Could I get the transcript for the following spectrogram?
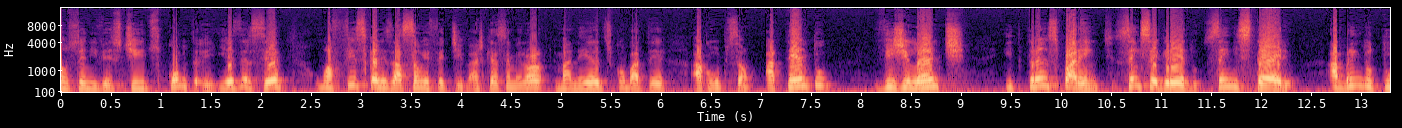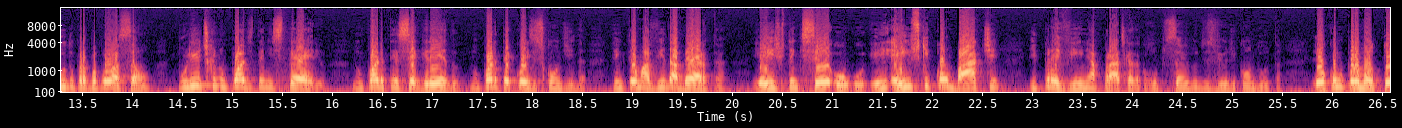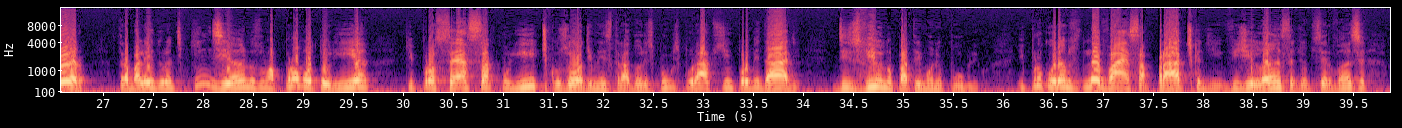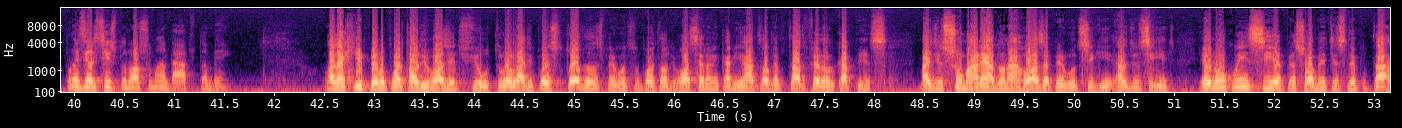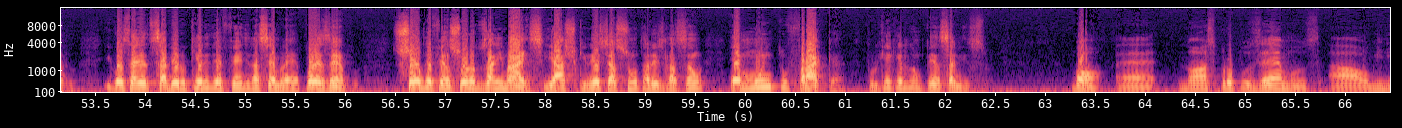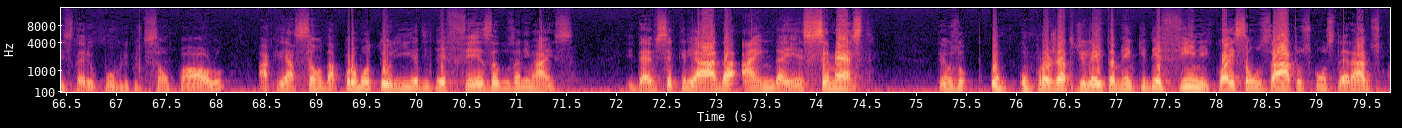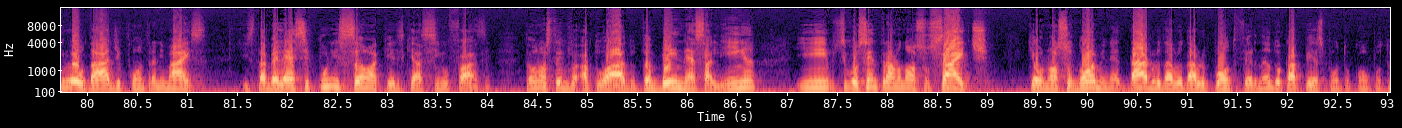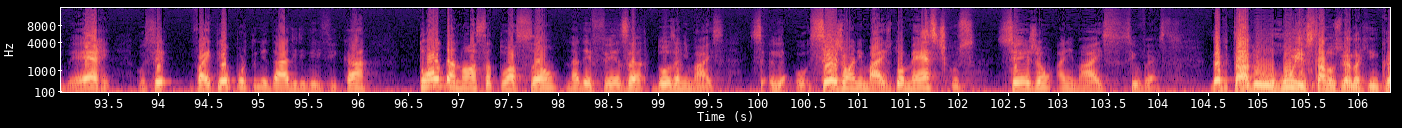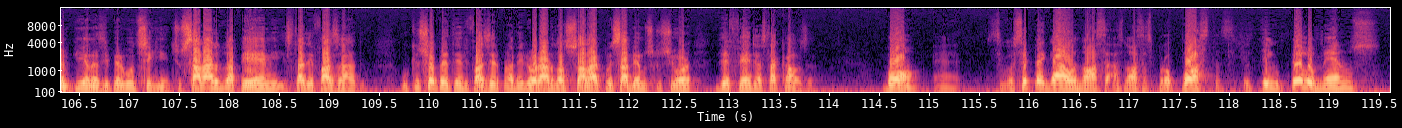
estão sendo investidos como, e exercer uma fiscalização efetiva. Acho que essa é a melhor maneira de combater a corrupção. Atento, vigilante e transparente, sem segredo, sem mistério, abrindo tudo para a população. Político não pode ter mistério, não pode ter segredo, não pode ter coisa escondida. Tem que ter uma vida aberta. E é isso que tem que ser, é isso que combate e previne a prática da corrupção e do desvio de conduta. Eu, como promotor, trabalhei durante 15 anos numa promotoria que processa políticos ou administradores públicos por atos de improbidade, desvio no patrimônio público. E procuramos levar essa prática de vigilância, de observância, para o exercício do nosso mandato também. Olha aqui, pelo portal de voz, a gente filtrou lá, depois todas as perguntas do portal de voz serão encaminhadas ao deputado Fernando Capês. Mas de Sumaré, a dona Rosa pergunta o seguinte, ela diz o seguinte, eu não conhecia pessoalmente esse deputado e gostaria de saber o que ele defende na Assembleia. Por exemplo, sou defensora dos animais e acho que nesse assunto a legislação é muito fraca. Por que, que ele não pensa nisso? Bom, é, nós propusemos ao Ministério Público de São Paulo a criação da Promotoria de Defesa dos Animais. E deve ser criada ainda esse semestre. Temos um, um, um, projeto de lei também que define quais são os atos considerados crueldade contra animais. Estabelece punição àqueles que assim o fazem. Então nós temos atuado também nessa linha. E se você entrar no nosso site, que é o nosso nome, né, www.fernandocapes.com.br, você vai ter oportunidade de verificar toda a nossa atuação na defesa dos animais. Sejam animais domésticos, sejam animais silvestres. Deputado, o Rui está nos vendo aqui em Campinas e pergunta o seguinte: o salário da PM está defasado. O que o senhor pretende fazer para melhorar o nosso salário, pois sabemos que o senhor defende esta causa? Bom, é, se você pegar nossa, as nossas propostas, eu tenho pelo menos,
